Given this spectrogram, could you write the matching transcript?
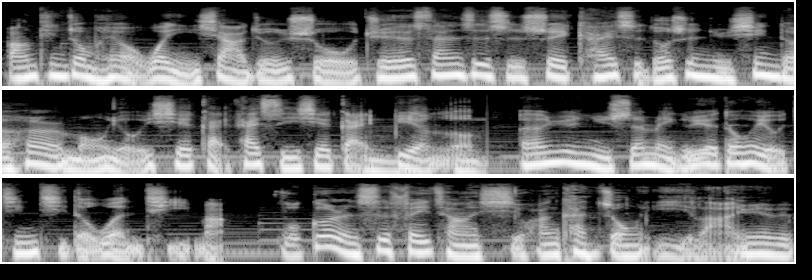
帮听众朋友问一下，就是说，我觉得三四十岁开始都是女性的荷尔蒙有一些改，开始一些改变了，因为女生每个月都会有经期的问题嘛。我个人是非常喜欢看中医啦，因为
